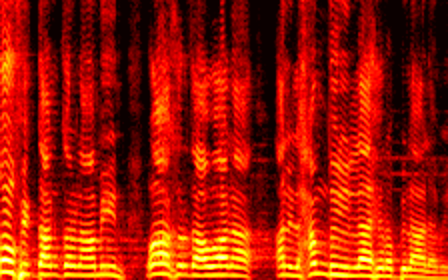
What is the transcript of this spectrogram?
তৌফিক দান করেন, আমিন। ওয়াখরুদ আওয়ানা আনিল হামদুলিল্লাহ রব্বিল আলমিন।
